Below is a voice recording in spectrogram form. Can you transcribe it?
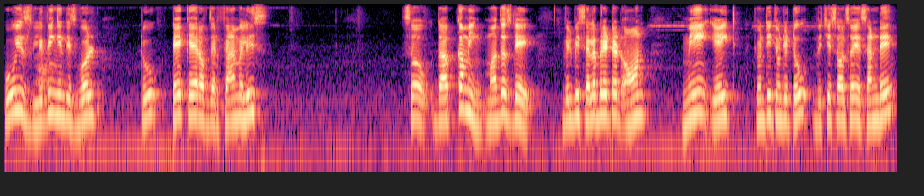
who is living in this world to take care of their families. So, the upcoming Mother's Day will be celebrated on May 8, 2022, which is also a Sunday.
